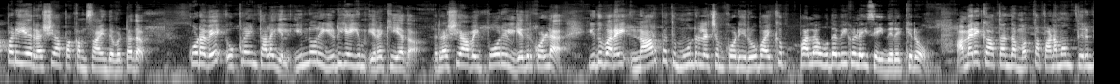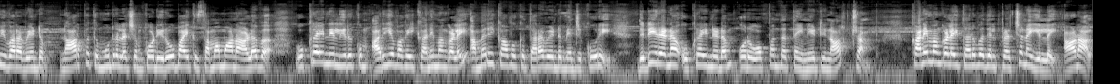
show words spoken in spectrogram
அப்படியே ரஷ்யா பக்கம் சாய்ந்து விட்டது. கூடவே உக்ரைன் தலையில் இன்னொரு இடியையும் இறக்கியது. ரஷ்யாவை போரில் எதிர்கொள்ள இதுவரை நாற்பத்தி மூன்று லட்சம் கோடி ரூபாய்க்கு பல உதவிகளை செய்திருக்கிறோம். அமெரிக்கா தந்த மொத்த பணமும் திரும்பி வர வேண்டும். நாற்பத்தி மூன்று லட்சம் கோடி ரூபாய்க்கு சமமான அளவு உக்ரைனில் இருக்கும் அரிய வகை கனிமங்களை அமெரிக்காவுக்கு தர வேண்டும் என்று கூறி திடீரென உக்ரைனிடம் ஒரு ஒப்பந்தத்தை நீட்டினார் ட்ரம்ப். கனிமங்களை தருவதில் பிரச்சனை இல்லை. ஆனால்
